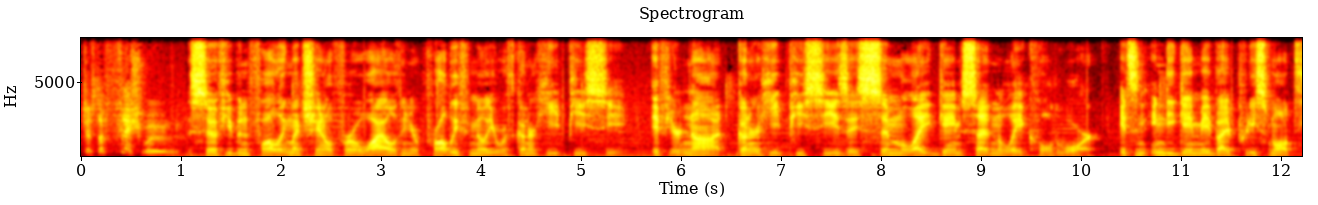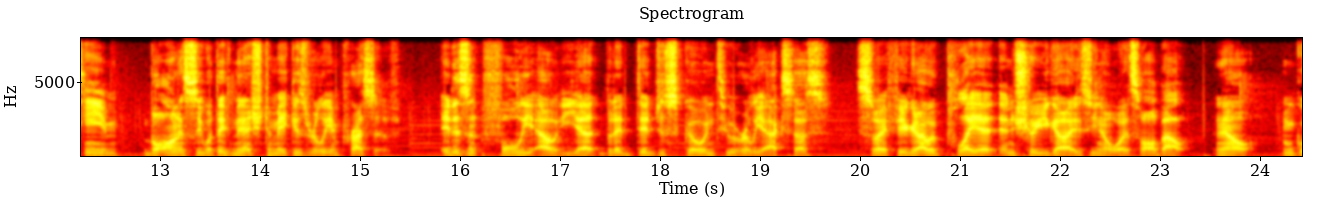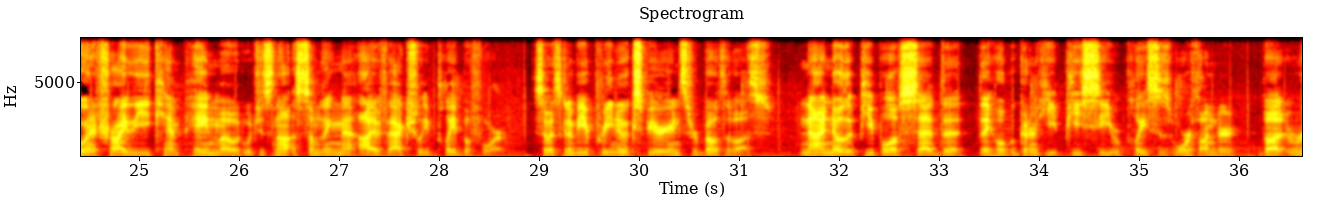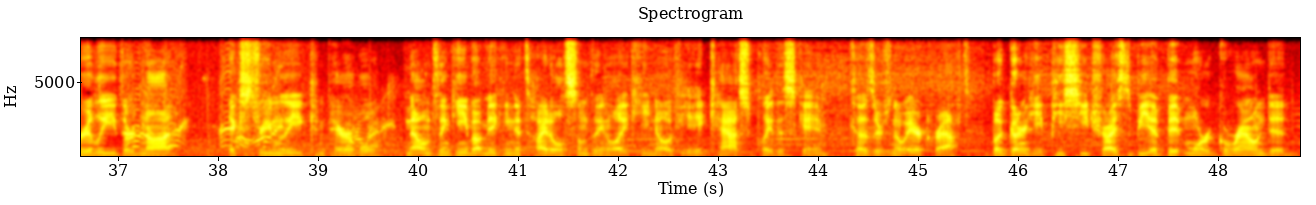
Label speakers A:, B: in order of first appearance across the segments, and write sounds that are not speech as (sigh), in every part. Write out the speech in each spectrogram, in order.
A: Just a flesh wound.
B: So if you've been following my channel for a while, then you're probably familiar with Gunner Heat PC. If you're not, Gunner Heat PC is a sim-lite game set in the late Cold War. It's an indie game made by a pretty small team, but honestly what they've managed to make is really impressive. It isn't fully out yet, but it did just go into early access, so I figured I would play it and show you guys, you know, what it's all about. Now, I'm going to try the campaign mode, which is not something that I've actually played before. So it's going to be a pretty new experience for both of us. Now I know that people have said that they hope Gunner Heat PC replaces War Thunder, but really they're not extremely comparable. Now I'm thinking about making the title something like, you know, if you hate CAS, play this game, because there's no aircraft. But Gunner Heat PC tries to be a bit more grounded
